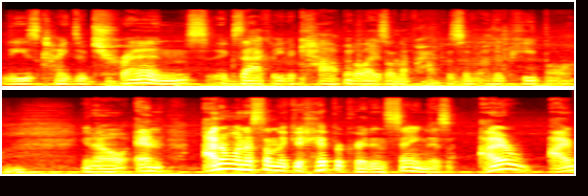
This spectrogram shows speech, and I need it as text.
these kinds of trends exactly to capitalize on the practice of other people you know? And i don't want to sound like a hypocrite in saying this. I i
